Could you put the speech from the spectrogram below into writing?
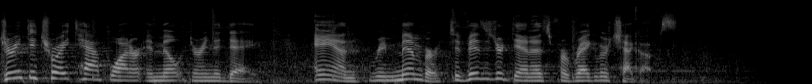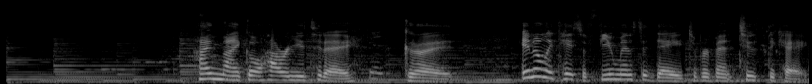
Drink Detroit tap water and milk during the day. And remember to visit your dentist for regular checkups. Hi, Michael. How are you today? Good. Good. It only takes a few minutes a day to prevent tooth decay.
